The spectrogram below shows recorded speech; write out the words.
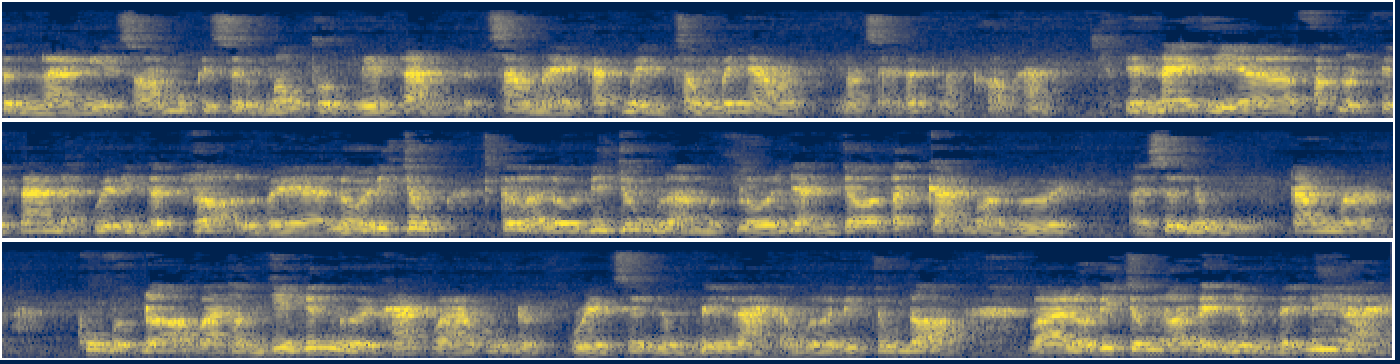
tình làng nghĩa xóm một cái sự mâu thuẫn nghiêm trọng sau này các bên sống với nhau nó sẽ rất là khó khăn. Hiện nay thì uh, pháp luật Việt Nam đã quy định rất rõ về lối đi chung tức là lối đi chung là một lối dành cho tất cả mọi người sử dụng trong ờ, khu vực đó và thậm chí những người khác vào cũng được quyền sử dụng đi lại trong lối đi chung đó. Và lối đi chung đó để dùng để đi lại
